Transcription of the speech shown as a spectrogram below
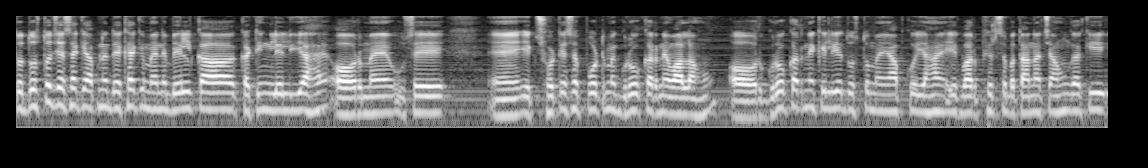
तो दोस्तों, जैसा कि आपने देखा कि मैंने बेल का कटिंग ले लिया है और मैं उसे एक छोटे से पोट में ग्रो करने वाला हूँ। और ग्रो करने के लिए दोस्तों, मैं आपको यहाँ एक बार फिर से बताना चाहूँगा कि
